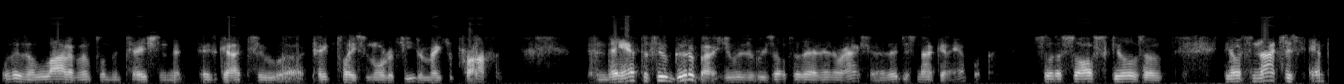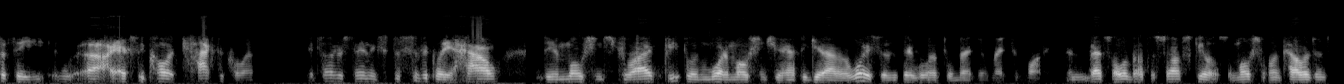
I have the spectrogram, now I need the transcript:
well, there's a lot of implementation that has got to uh, take place in order for you to make your profit. And they have to feel good about you as a result of that interaction, and they're just not going to implement. So the soft skills of, you know, it's not just empathy. I actually call it tactical empathy. It's understanding specifically how the emotions drive people and what emotions you have to get out of the way so that they will implement and make your money. And that's all about the soft skills, emotional intelligence,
